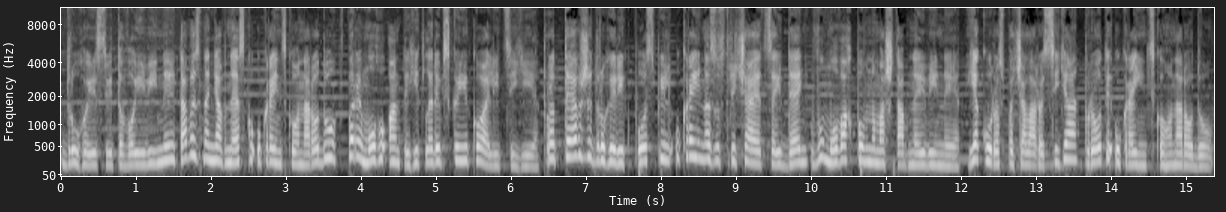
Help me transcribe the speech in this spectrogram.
Другої світової війни та визнання внеску українського народу в перемогу антигітлерівської коаліції. Проте вже другий рік поспіль Україна зустрічає цей день в умовах повномасштабної війни, яку розпочала Росія проти українського народу.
